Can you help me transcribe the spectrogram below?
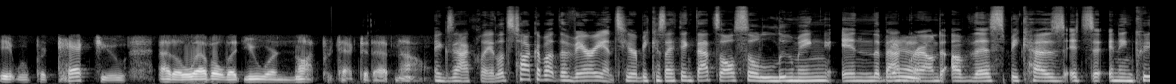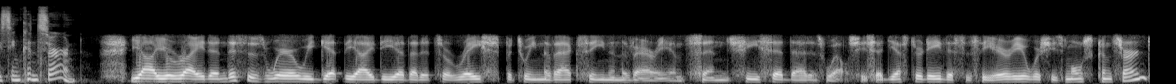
it will protect you at a level that you are not protected at now. Exactly. Let's talk about the variants here because I think that's also looming in the background yeah. of this because it's an increasing concern. Yeah, you're right. And this is where we get the idea that it's a race between the vaccine and the variants. And she said that as well. She said yesterday this is the area where she's most concerned.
